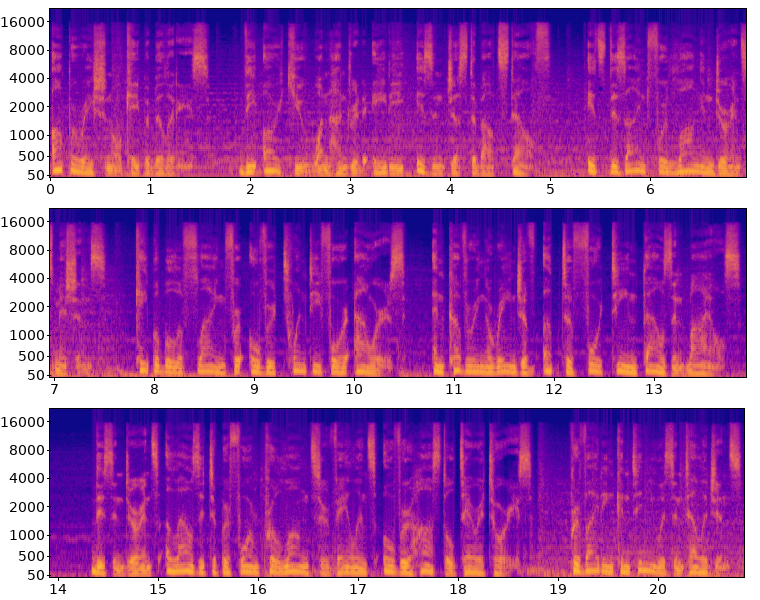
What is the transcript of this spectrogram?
Operational capabilities. The RQ-180 isn't just about stealth. It's designed for long-endurance missions, capable of flying for over 24 hours and covering a range of up to 14,000 miles. This endurance allows it to perform prolonged surveillance over hostile territories, providing continuous intelligence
